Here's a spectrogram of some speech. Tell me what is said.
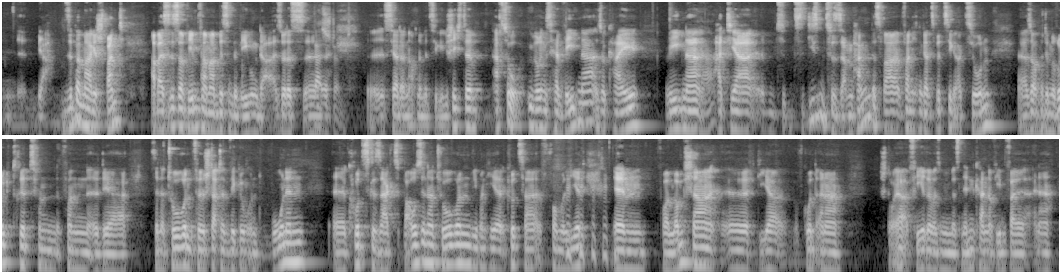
ja, sind wir mal gespannt. Aber es ist auf jeden Fall mal ein bisschen Bewegung da. Also das, äh, das stimmt. ist ja dann auch eine witzige Geschichte. Ach so, übrigens Herr Wegner, also Kai Wegner ja. hat ja zu, zu, diesem Zusammenhang, das war, fand ich eine ganz witzige Aktion, also auch mit dem Rücktritt von, von äh, der Senatorin für Stadtentwicklung und Wohnen, äh, kurz gesagt Bausenatorin, wie man hier kürzer formuliert, ähm, Frau Lomscher, äh, die ja aufgrund einer Steueraffäre, was man das nennen kann, auf jeden Fall einer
